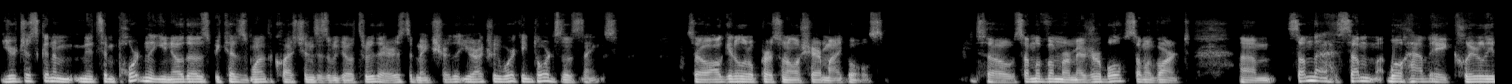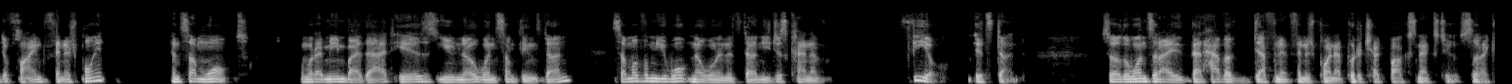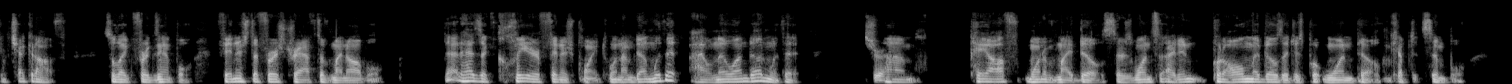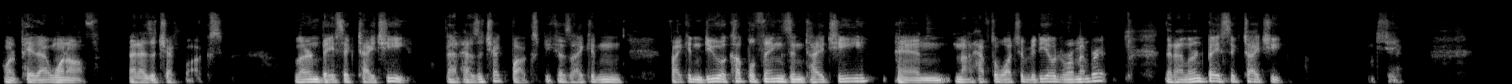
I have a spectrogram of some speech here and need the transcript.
You're just to, it's important that you know those because one of the questions as we go through there is to make sure that you're actually working towards those things. So I'll get a little personal, I'll share my goals. So some of them are measurable, some of aren't. Um, some that some will have a clearly defined finish point, and some won't. And what I mean by that is you know when something's done. Some of them you won't know when it's done. You just kind of feel it's done. So the ones that I that have a definite finish point, I put a checkbox next to so that I can check it off. So, like for example, finish the first draft of my novel. That has a clear finish point. When I'm done with it, I'll know I'm done with it Sure. um, pay off one of my bills. There's one, I didn't put all my bills, I just put one bill, kept it simple. I want to pay that one off. That has a checkbox. Learn basic Tai Chi. That has a checkbox because I can, if I can do a couple things in Tai Chi and not have to watch a video to remember it, then I learned basic Tai Chi.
